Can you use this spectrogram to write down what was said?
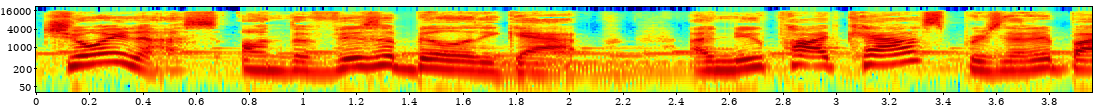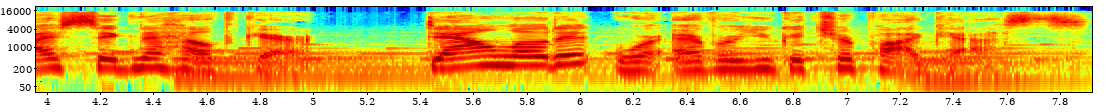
Join us on The Visibility Gap, a new podcast presented by Cigna Healthcare. Download it wherever you get your podcasts.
